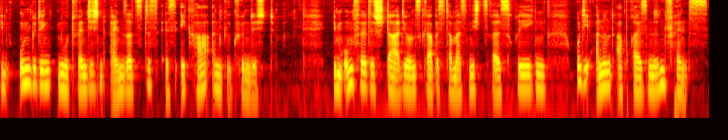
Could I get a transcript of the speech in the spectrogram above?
den unbedingt notwendigen Einsatz des SEK angekündigt. Im Umfeld des Stadions gab es damals nichts als Regen und die an- und abreisenden Fans.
